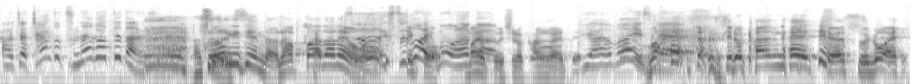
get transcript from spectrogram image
あじゃあちゃんとつながってたんですね。つなげてんだ。ラッパーだねお前。すすごい。もうなんか前と後ろ考えて。やばいです前ねと後ろ考えてよすごい。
